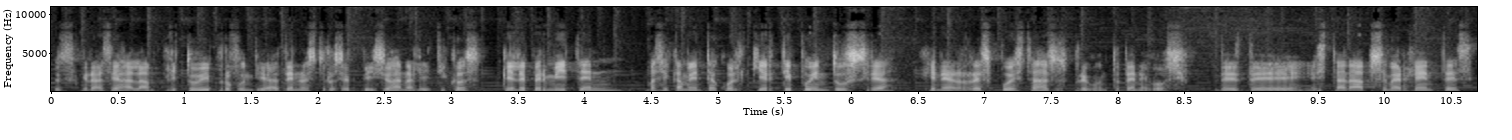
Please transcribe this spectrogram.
pues, gracias a la amplitud y profundidad de nuestros servicios analíticos que le permiten básicamente a cualquier tipo de industria generar respuestas a sus preguntas de negocio. Desde startups emergentes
